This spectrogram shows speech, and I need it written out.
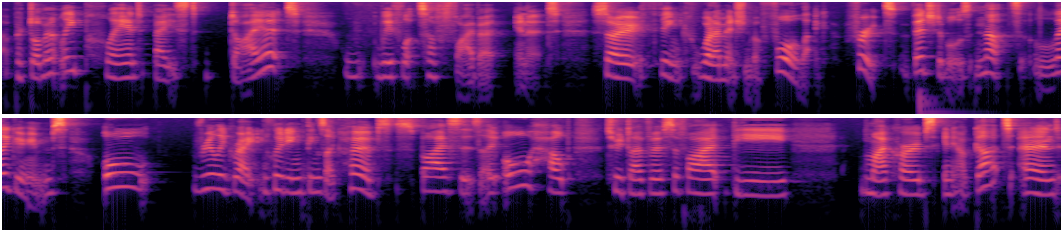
a predominantly plant based diet with lots of fiber in it. So, think what I mentioned before like fruits, vegetables, nuts, legumes, all really great, including things like herbs, spices. They all help to diversify the microbes in our gut and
